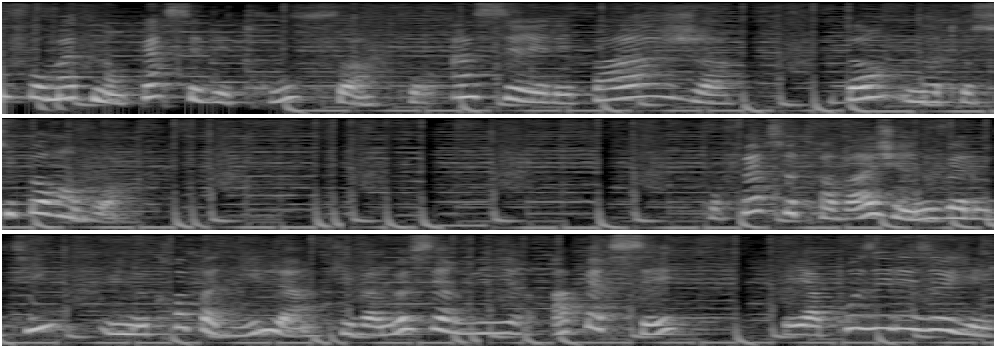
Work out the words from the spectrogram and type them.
Nous faut maintenant percer des trous pour insérer les pages dans notre support en bois. Pour faire ce travail, j'ai un nouvel outil, une cropadille qui va me servir à percer et à poser les œillets.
